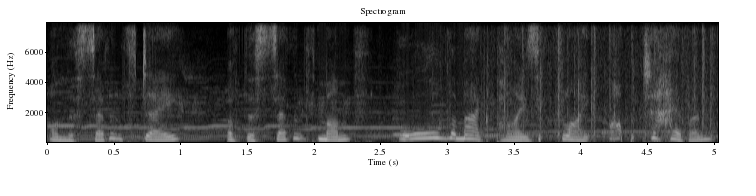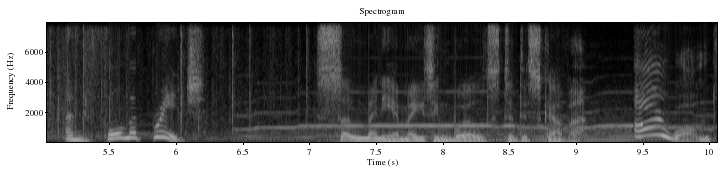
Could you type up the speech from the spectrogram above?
on the seventh day of the seventh month, all the magpies fly up to heaven and form a bridge. So many amazing worlds to discover. I want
